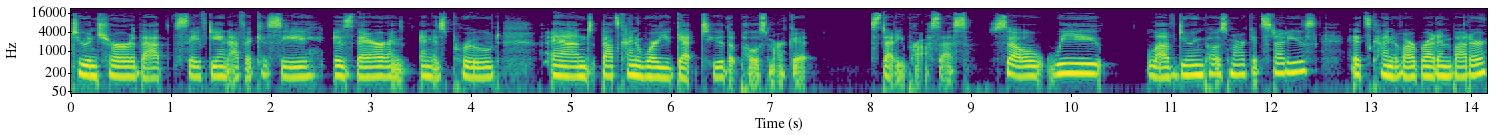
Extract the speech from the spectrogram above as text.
to ensure that safety and efficacy is there and, and is proved. And that's kind of where you get to the post market study process. So we love doing post market studies. It's kind of our bread and butter.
